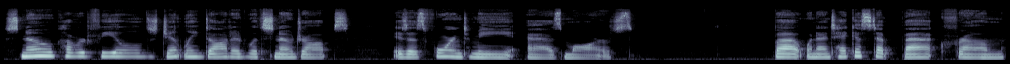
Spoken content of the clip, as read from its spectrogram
Snow covered fields, gently dotted with snowdrops, is as foreign to me as Mars. But when I take a step back from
